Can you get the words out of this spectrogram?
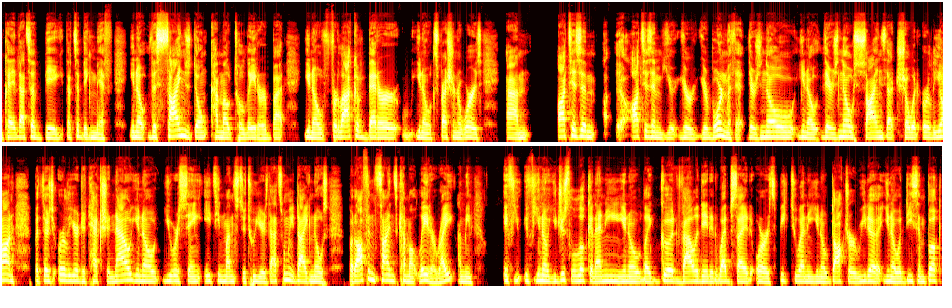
Okay, that's a big that's a big myth. You know, the signs don't come out till later, but you know, for lack of better you know expression or words, um, autism uh, autism you're, you're you're born with it there's no you know there's no signs that show it early on but there's earlier detection now you know you were saying 18 months to 2 years that's when we diagnose but often signs come out later right i mean if you if you know you just look at any you know like good validated website or speak to any you know doctor or read a you know a decent book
